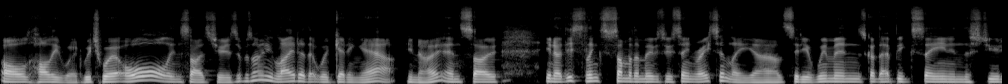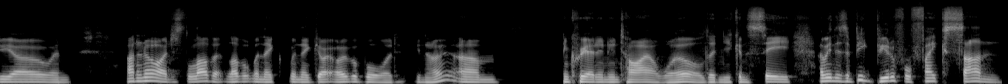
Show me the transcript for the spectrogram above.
old Hollywood, which were all inside studios. It was only later that we're getting out, you know. And so, you know, this links some of the movies we've seen recently. Uh, City of Women's got that big scene in the studio, and I don't know. I just love it. Love it when they when they go overboard, you know, um, and create an entire world. And you can see. I mean, there's a big, beautiful fake sun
